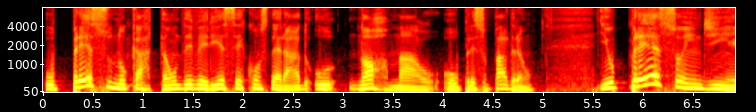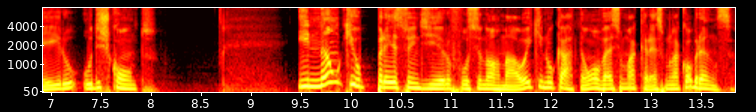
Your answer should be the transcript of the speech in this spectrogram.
o preço no cartão deveria ser considerado o normal ou preço padrão. E o preço em dinheiro, o desconto. E não que o preço em dinheiro fosse normal e que no cartão houvesse um acréscimo na cobrança.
